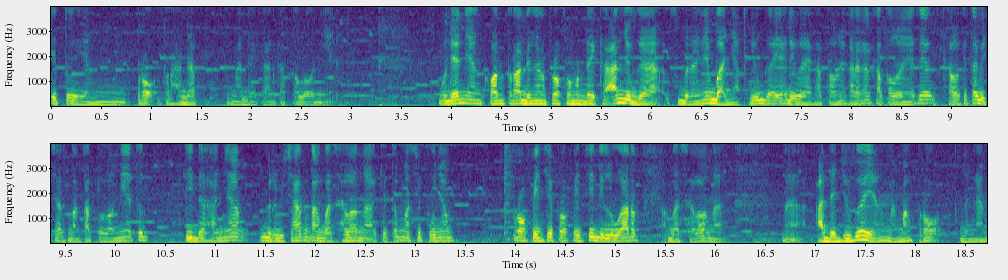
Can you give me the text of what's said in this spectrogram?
itu yang pro terhadap kemerdekaan Catalonia Kemudian yang kontra dengan pro kemerdekaan juga sebenarnya banyak juga ya di wilayah Catalonia. Karena kan Catalonia itu kalau kita bicara tentang Catalonia itu tidak hanya berbicara tentang Barcelona, kita masih punya provinsi-provinsi di luar Barcelona. Nah, ada juga yang memang pro dengan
